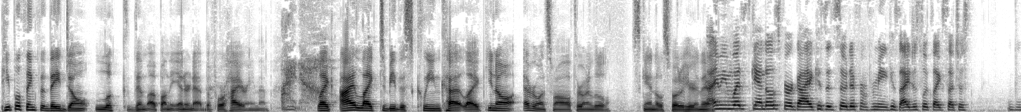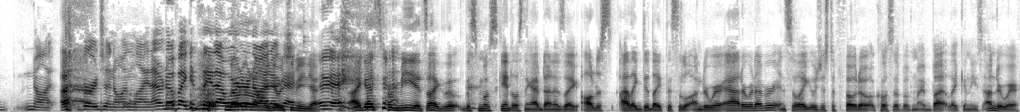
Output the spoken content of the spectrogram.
people think that they don't look them up on the internet before hiring them. I know. Like I like to be this clean cut. Like you know, every once in a while I'll throw in a little scandalous photo here and there. I mean, what's scandalous for a guy because it's so different for me because I just look like such a not virgin online. I don't know if I can say that no, word no, or no. not. I get what you mean. Yeah. Okay. I guess for me, it's like the, this most scandalous thing I've done is like I'll just I like did like this little underwear ad or whatever, and so like it was just a photo, a close up of my butt, like in these underwear.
